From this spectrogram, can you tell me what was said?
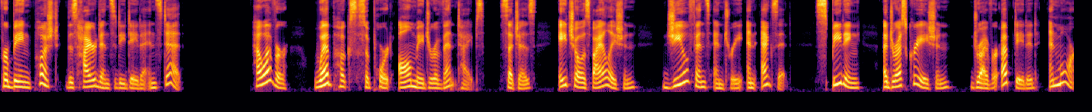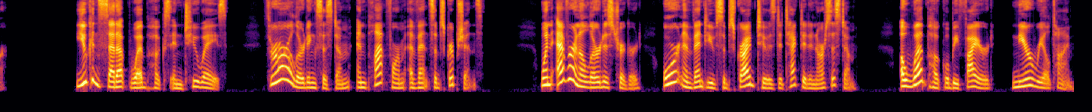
for being pushed this higher density data instead. However, webhooks support all major event types, such as HOS violation, geofence entry and exit, speeding, address creation, driver updated, and more. You can set up webhooks in two ways through our alerting system and platform event subscriptions. Whenever an alert is triggered or an event you've subscribed to is detected in our system, a webhook will be fired near real time.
